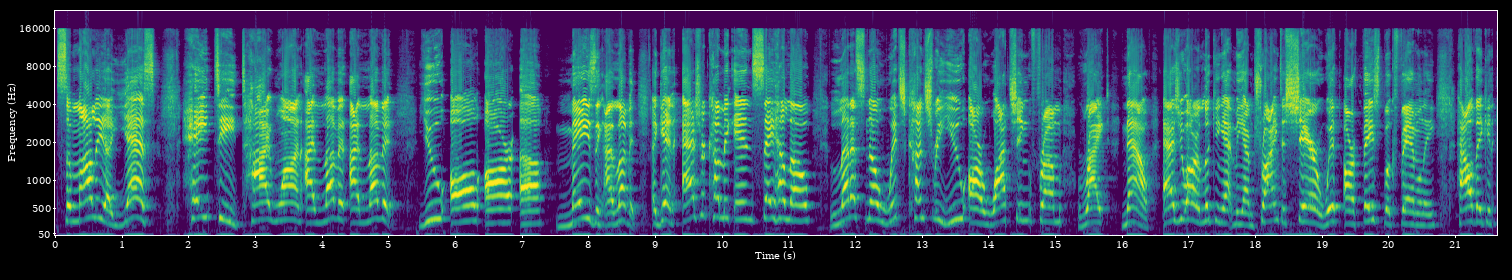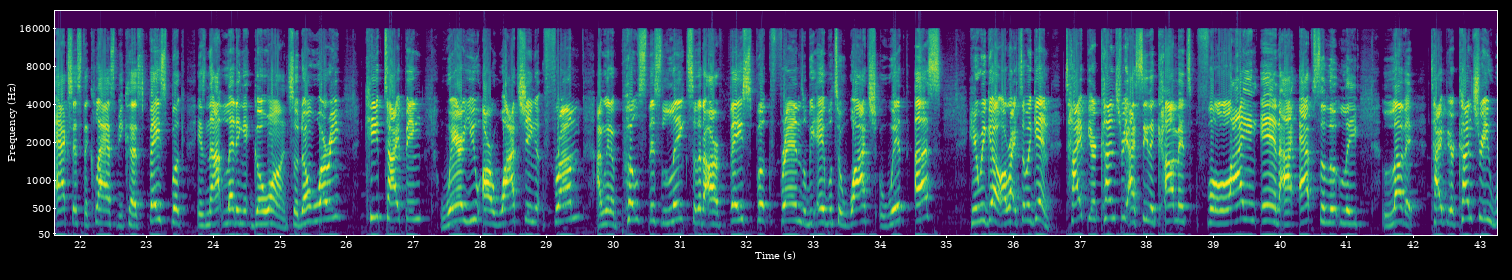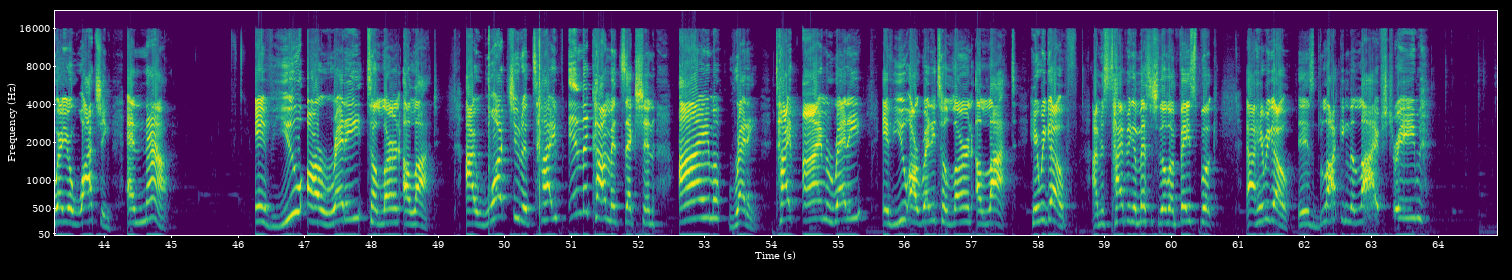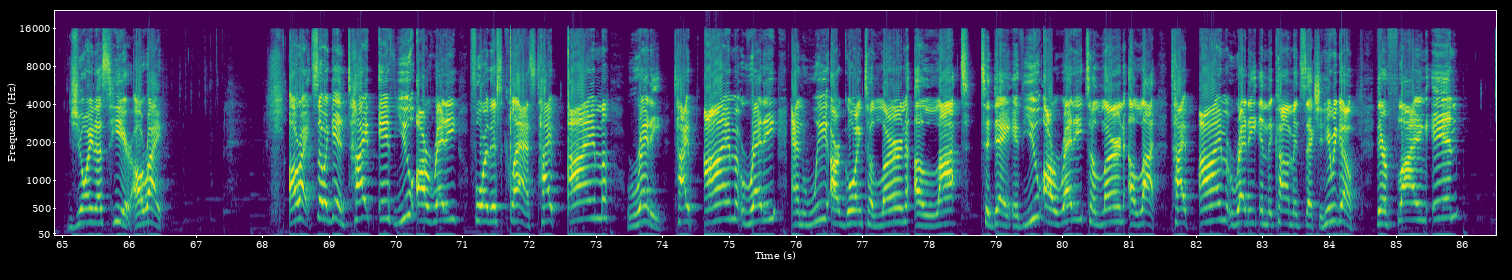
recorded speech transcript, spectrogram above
Somalia, yes. Haiti, Taiwan, I love it. I love it. You all are amazing. I love it. Again, as you're coming in, say hello. Let us know which country you are watching from right now. As you are looking at me, I'm trying to share with our Facebook family how they can access the class because Facebook is not letting it go on. So don't worry. Keep typing where you are watching from. I'm going to post this link so that our Facebook friends will be able to watch with us. Here we go. All right. So again, type your country. I see the comments flying in. I absolutely love it. Type your country, where you're watching. And now, if you are ready to learn a lot, I want you to type in the comment section, I'm ready. Type I'm ready if you are ready to learn a lot. Here we go. I'm just typing a message to those on Facebook. Uh, here we go. Is blocking the live stream join us here. All right. All right, so again, type if you are ready for this class. Type I'm ready. Type I'm ready, and we are going to learn a lot today. If you are ready to learn a lot, type I'm ready in the comment section. Here we go. They're flying in.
